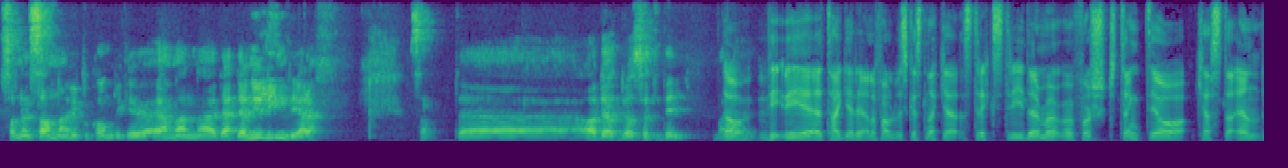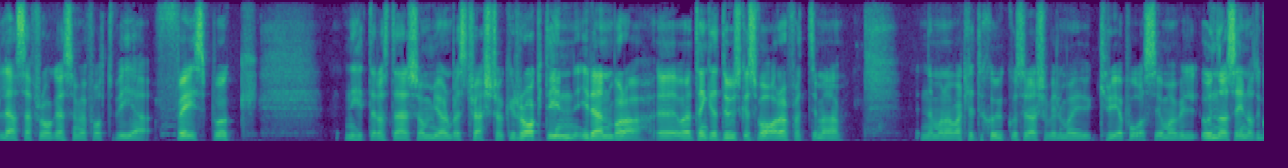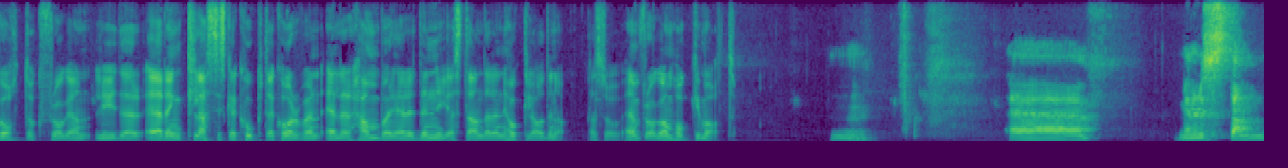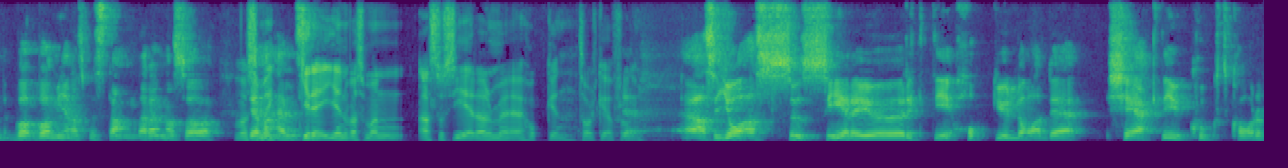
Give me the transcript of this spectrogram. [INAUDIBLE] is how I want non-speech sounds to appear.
Som den sanna hypokondriker jag är. Men eh, den, den är ju lindrigare. Så att, ja, det, det har suttit i. Ja, vi, vi, är taggade i alla fall, vi ska snacka streckstrider. Men, men, först tänkte jag kasta en läsarfråga som jag fått via Facebook. Ni hittar oss där som Mjörnbergs Trash Talk, rakt in i den bara. Eh, Och jag tänker att du ska svara för att jag menar När man har varit lite sjuk och sådär så vill man ju krya på sig om man vill unna sig något gott. Och frågan lyder Är den klassiska kokta korven eller hamburgare den nya standarden i hockeyladorna? Alltså en fråga om hockeymat. Mm. uh... Menar du stand? Vad, vad menas med standarden? Alltså, vad som är helst... grejen, vad som man associerar med hockeyn, tolkar jag frågan. Alltså jag associerar ju riktig hockeyladekäk. Det är ju kokt korv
